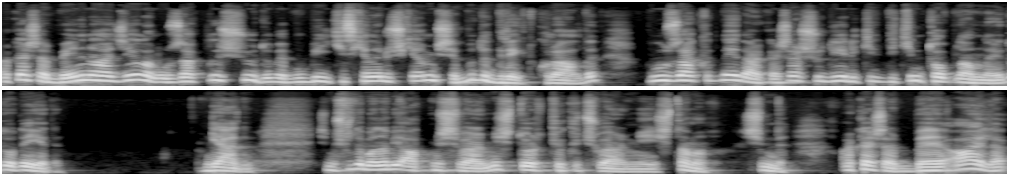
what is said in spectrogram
Arkadaşlar B'nin AC olan uzaklığı şuydu ve bu bir ikizkenar üçgenmiş ya bu da direkt kuraldı. Bu uzaklık neydi arkadaşlar? Şu diğer iki dikim toplamlarıydı o da 7. Geldim. Şimdi şurada bana bir 60 vermiş. 4 kök 3 vermiş. Tamam. Şimdi arkadaşlar BA ile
